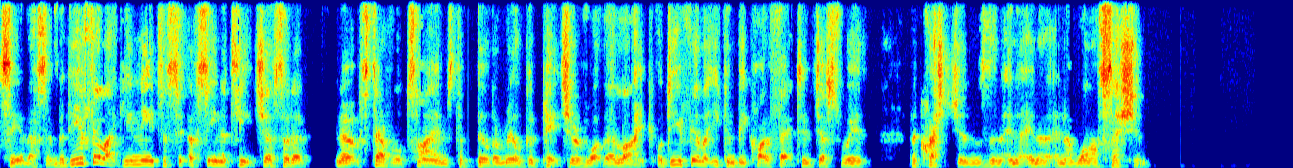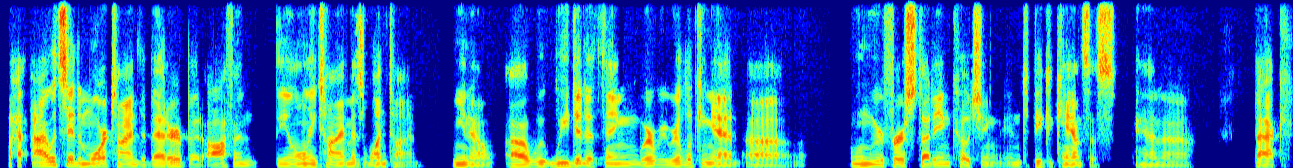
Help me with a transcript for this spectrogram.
see a lesson, but do you feel like you need to have seen a teacher sort of you know several times to build a real good picture of what they're like or do you feel that you can be quite effective just with the questions in, in a, in a, in a one-off session I, would say the more time the better but often the only time is one time you know uh, we, we did a thing where we were looking at uh, when we were first studying coaching in topeka kansas and uh, back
